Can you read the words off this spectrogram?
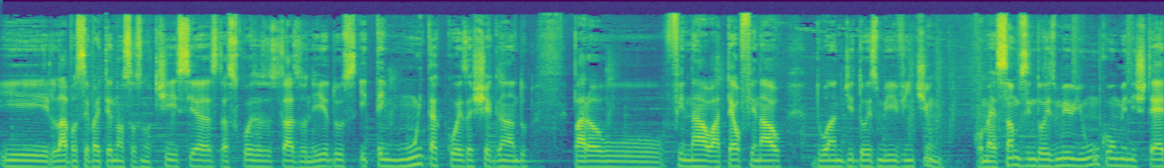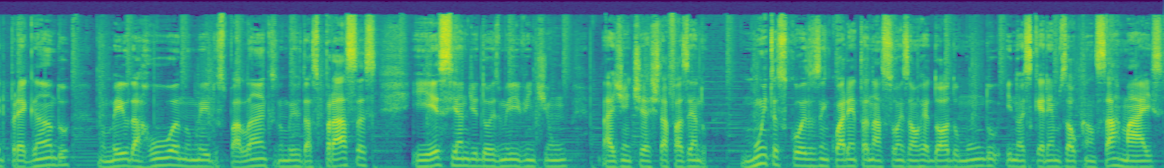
e lá você vai ter nossas notícias das coisas dos Estados Unidos, e tem muita coisa chegando para o final, até o final do ano de 2021. Começamos em 2001 com o ministério pregando no meio da rua, no meio dos palanques, no meio das praças, e esse ano de 2021 a gente já está fazendo muitas coisas em 40 nações ao redor do mundo e nós queremos alcançar mais,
